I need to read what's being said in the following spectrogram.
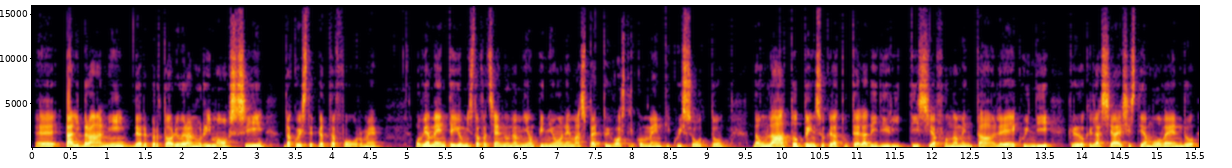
eh, tali brani del repertorio verranno rimossi da queste piattaforme. Ovviamente io mi sto facendo una mia opinione, ma aspetto i vostri commenti qui sotto. Da un lato penso che la tutela dei diritti sia fondamentale e quindi credo che la SIAE si stia muovendo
